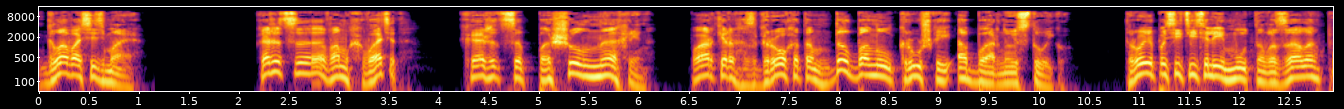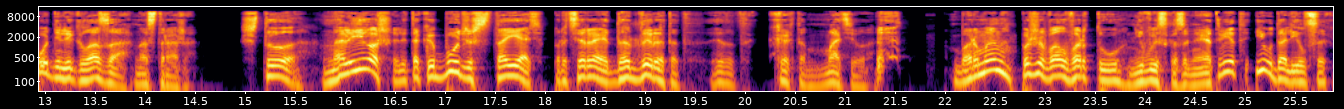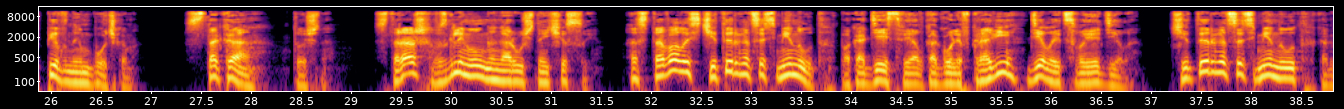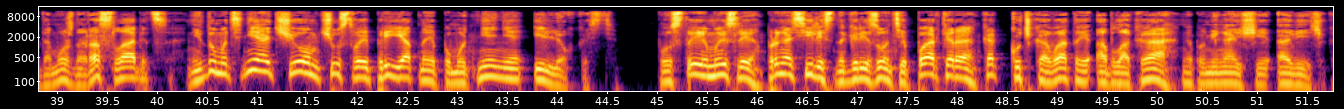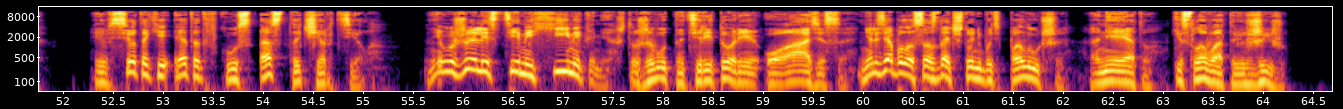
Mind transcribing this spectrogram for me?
Глава седьмая. Кажется, вам хватит? Кажется, пошел нахрен. Паркер с грохотом долбанул кружкой о барную стойку. Трое посетителей мутного зала подняли глаза на стража. «Что, нальешь или так и будешь стоять, протирая до дыр этот, этот, как там, мать его?» Бармен пожевал во рту невысказанный ответ и удалился к пивным бочкам. «Стакан, точно. Страж взглянул на наручные часы. Оставалось 14 минут, пока действие алкоголя в крови делает свое дело. 14 минут, когда можно расслабиться, не думать ни о чем, чувствуя приятное помутнение и легкость. Пустые мысли проносились на горизонте Паркера, как кучковатые облака, напоминающие овечек. И все-таки этот вкус осточертел. Неужели с теми химиками, что живут на территории оазиса, нельзя было создать что-нибудь получше, а не эту кисловатую жижу?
